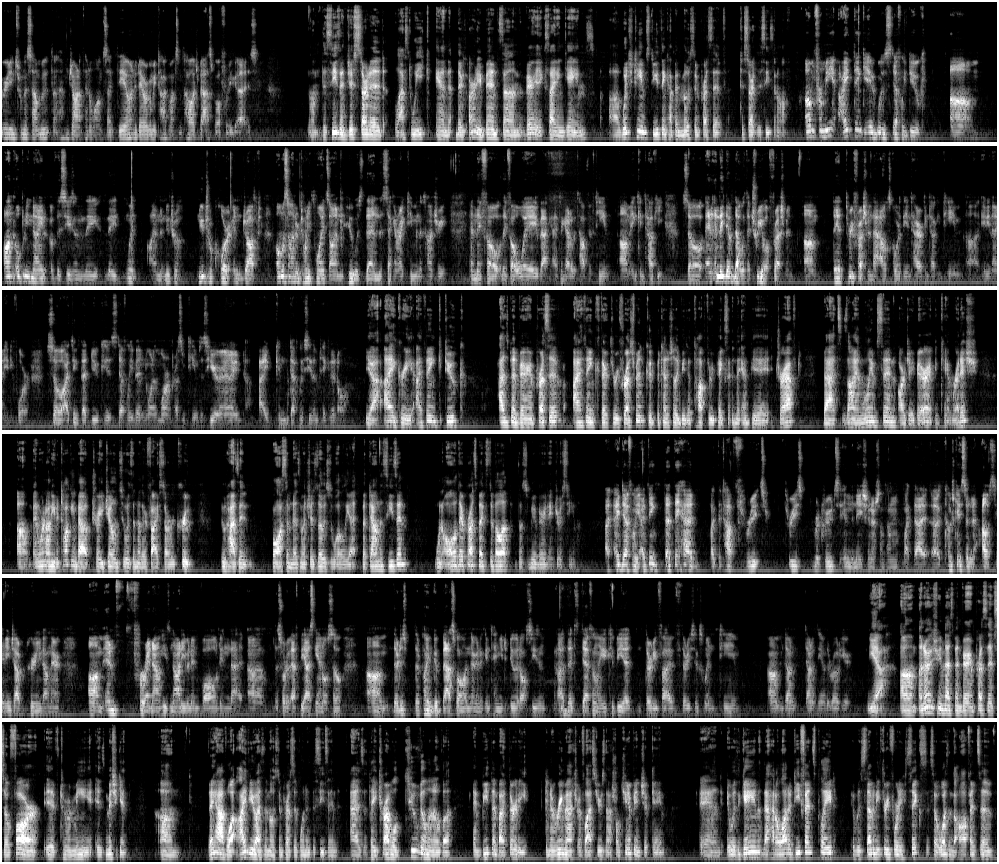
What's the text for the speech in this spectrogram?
Greetings from the sound booth. I'm Jonathan alongside Theo, and today we're going to be talking about some college basketball for you guys. Um, the season just started last week, and there's already been some very exciting games. Uh, which teams do you think have been most impressive to start the season off? Um, for me, I think it was definitely Duke. Um, on opening night of the season, they they went on a neutral neutral court and dropped almost 120 points on who was then the second ranked team in the country and they fell they fell way back. I think out of the top 15 um, in Kentucky. So and, and they did that with a trio of freshmen. Um, they had three freshmen that outscored the entire Kentucky team, uh, 89-84. So I think that Duke has definitely been one of the more impressive teams this year, and I I can definitely see them taking it all. Yeah, I agree. I think Duke has been very impressive. I think their three freshmen could potentially be the top three picks in the NCAA draft. That's Zion Williamson, R.J. Barrett, and Cam Reddish. Um, and we're not even talking about Tre Jones, who is another five-star recruit who hasn't blossomed as much as those will yet. But down the season, when all of their prospects develop, this will be a very dangerous team. I, I definitely, I think that they had like the top three three recruits in the nation or something like that. Uh, Coach K done an outstanding job recruiting down there. Um, and for right now, he's not even involved in that uh, the sort of FBI scandal. So um, they're just they're playing good basketball, and they're going to continue to do it all season. Uh, mm-hmm. that's definitely it could be a 35, 36 win team um, down down at the end of the road here. Yeah. Um, another team that's been very impressive so far, if to me, is Michigan. Um, they have what I view as the most impressive win of the season, as they traveled to Villanova and beat them by 30 in a rematch of last year's national championship game. And it was a game that had a lot of defense played. It was 73 46, so it wasn't the offensive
